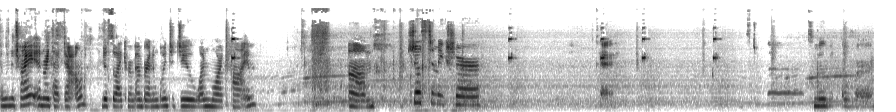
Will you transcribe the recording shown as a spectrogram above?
I'm going to try and write that down just so I can remember, and I'm going to do one more time um, just to make sure. Okay. Let's do that. Move it over.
